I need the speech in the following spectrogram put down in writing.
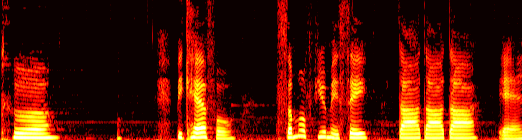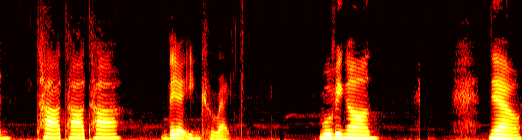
te. Be careful. Some of you may say da da da and ta ta ta. They're incorrect. Moving on. Now,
